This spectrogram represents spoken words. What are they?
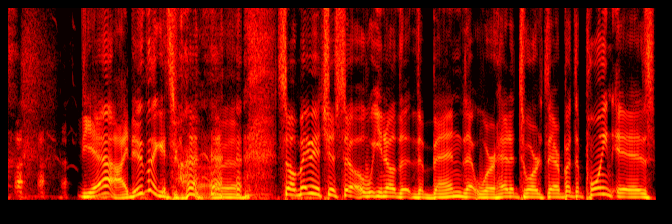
yeah, I do think it's fun. Oh, so maybe it's just, a, you know, the, the bend that we're headed towards there. But the point is,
